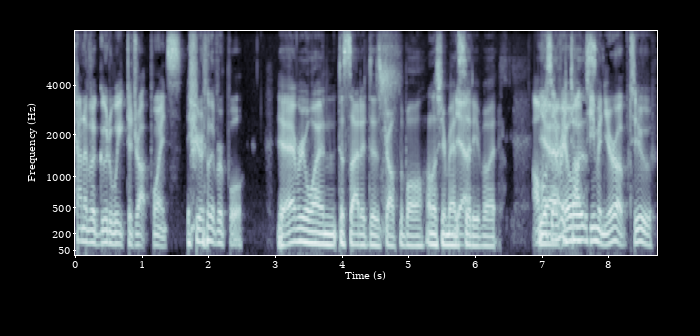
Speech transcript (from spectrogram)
kind of a good week to drop points if you're Liverpool. Yeah, everyone decided to just drop the ball unless you're Man yeah. City, but almost yeah, every top was, team in Europe too.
